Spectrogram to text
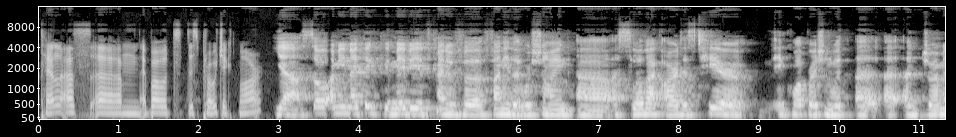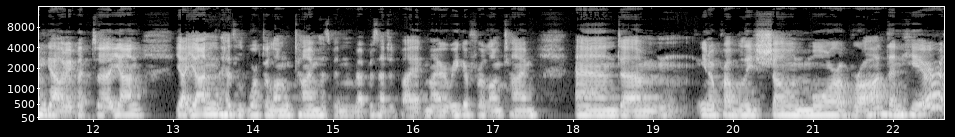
tell us um, about this project more? Yeah, so I mean, I think maybe it's kind of uh, funny that we're showing uh, a Slovak artist here in cooperation with a, a, a German gallery, but uh, Jan yeah, Jan has worked a long time, has been represented by Meyer Riegger for a long time, and um, you know probably shown more abroad than here.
